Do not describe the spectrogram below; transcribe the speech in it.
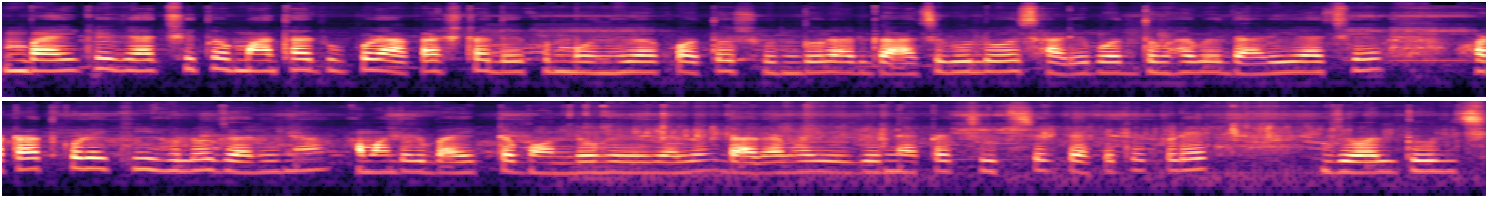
বাইকে যাচ্ছি তো মাথার উপর আকাশটা দেখুন বন্ধুরা, কত সুন্দর। আর গাছগুলো সারিবদ্ধভাবে দাঁড়িয়ে আছে। হঠাৎ করে কি হলো জানি না, আমাদের বাইকটা বন্ধ হয়ে গেল। দাদাভাই ওই জন্য একটা চিপসের প্যাকেটে করে জল তুলছে।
